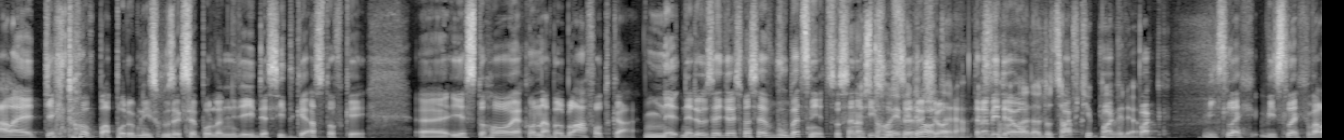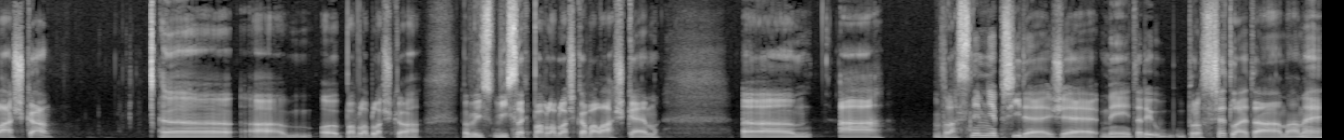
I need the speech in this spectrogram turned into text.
Ale těchto a podobných schůzek se podle mě dějí desítky a stovky. Eh, Je z toho jako nablblá fotka. Ne, nedozvěděli jsme se vůbec nic, co se na té toho schůzce video řešilo. teda. teda Je toho video, ale docela pak, vtipný pak, video. pak výslech, výslech Valáška, a uh, Pavla Blaška, no, výs- výslech Pavla Blaška Valáškem. Um, a vlastně mně přijde, že my tady uprostřed léta máme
